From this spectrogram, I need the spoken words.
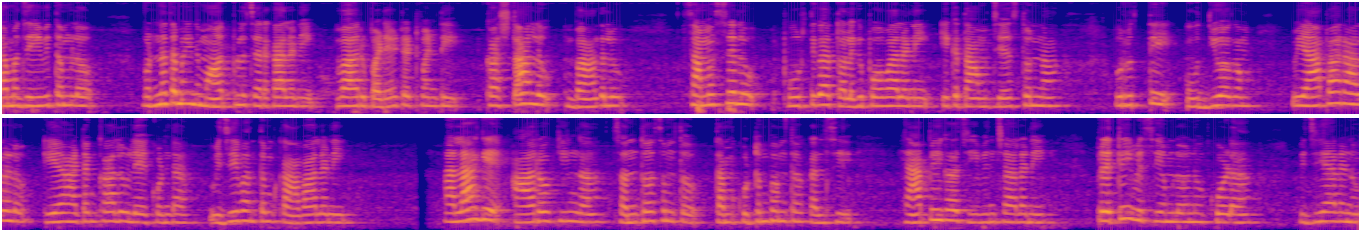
తమ జీవితంలో ఉన్నతమైన మార్పులు జరగాలని వారు పడేటటువంటి కష్టాలు బాధలు సమస్యలు పూర్తిగా తొలగిపోవాలని ఇక తాము చేస్తున్న వృత్తి ఉద్యోగం వ్యాపారాలలో ఏ ఆటంకాలు లేకుండా విజయవంతం కావాలని. అలాగే ఆరోగ్యంగా సంతోషంతో తమ కుటుంబంతో కలిసి హ్యాపీగా జీవించాలని ప్రతి విషయంలోనూ కూడా విజయాలను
